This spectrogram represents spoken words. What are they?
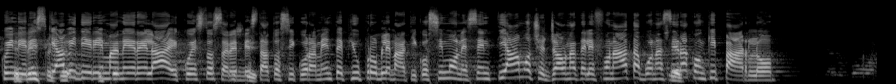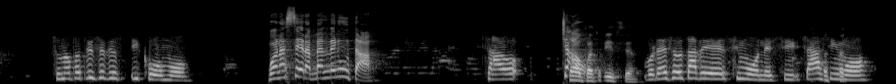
Quindi rischiavi che- di e rimanere là e questo sarebbe sì. stato sicuramente più problematico. Simone, sentiamo, c'è già una telefonata. Buonasera, Sì. con chi parlo? Sono Patrizia di Como. Buonasera, benvenuta. Ciao, Ciao Patrizia. vorrei salutare Simone. Sì. Ciao Simo.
